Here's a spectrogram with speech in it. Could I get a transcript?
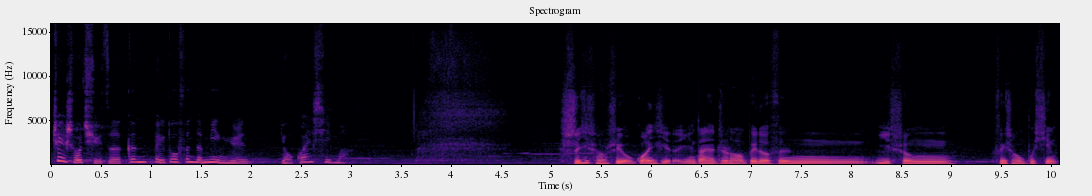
这首曲子跟贝多芬的命运有关系吗？实际上是有关系的，因为大家知道贝多芬一生。非常不幸，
